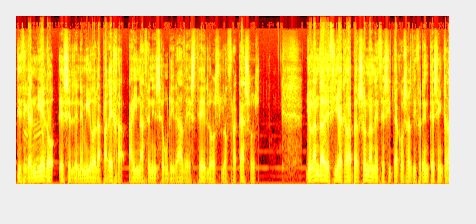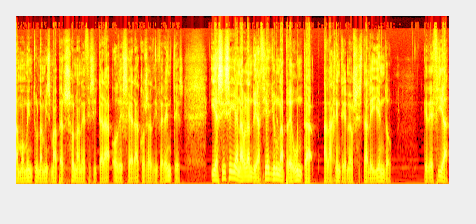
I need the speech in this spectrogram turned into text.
Dice que el miedo es el enemigo de la pareja. Ahí nacen inseguridades, celos, los fracasos. Yolanda decía, cada persona necesita cosas diferentes y en cada momento una misma persona necesitará o deseará cosas diferentes. Y así seguían hablando y hacía yo una pregunta a la gente que nos está leyendo, que decía,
